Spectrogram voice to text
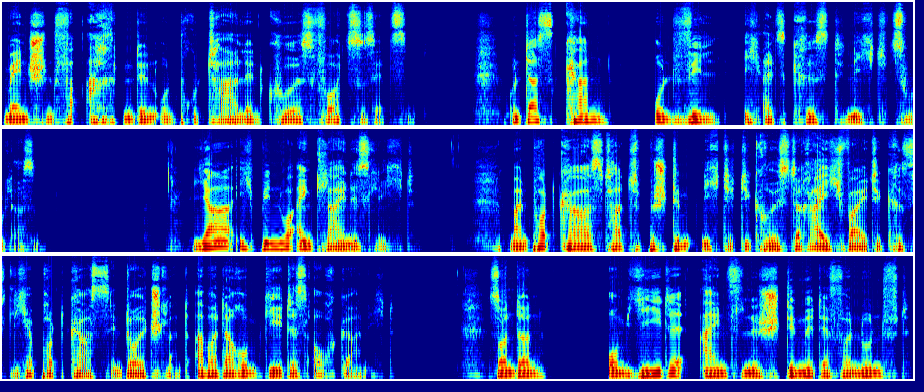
menschenverachtenden und brutalen Kurs fortzusetzen. Und das kann und will ich als Christ nicht zulassen. Ja, ich bin nur ein kleines Licht. Mein Podcast hat bestimmt nicht die größte Reichweite christlicher Podcasts in Deutschland, aber darum geht es auch gar nicht, sondern um jede einzelne Stimme der Vernunft,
